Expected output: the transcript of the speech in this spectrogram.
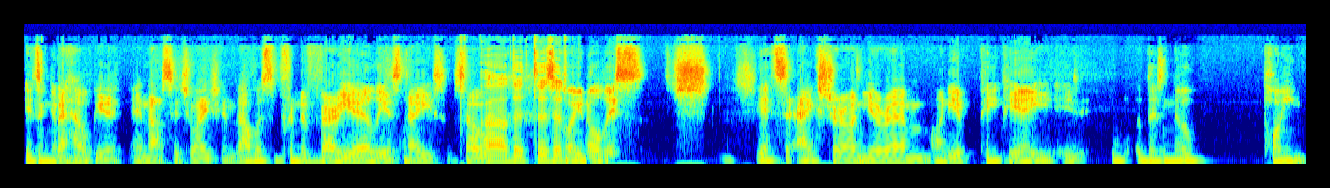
isn't going to help you in that situation. That was from the very earliest days. So Uh, there- there's a- putting all this sh- shit extra on your um on your PPE, is, there's no point.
